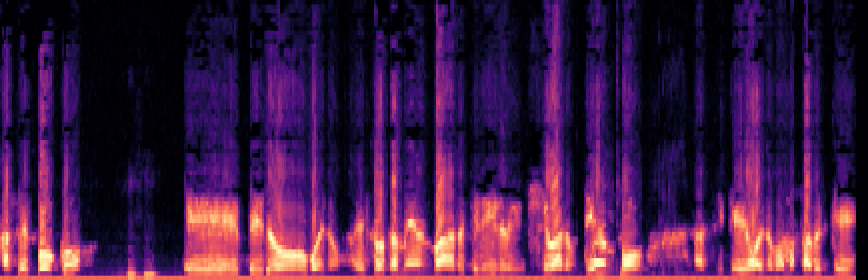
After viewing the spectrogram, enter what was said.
hace poco, eh, pero bueno, eso también va a requerir llevar un tiempo, así que bueno, vamos a ver qué.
